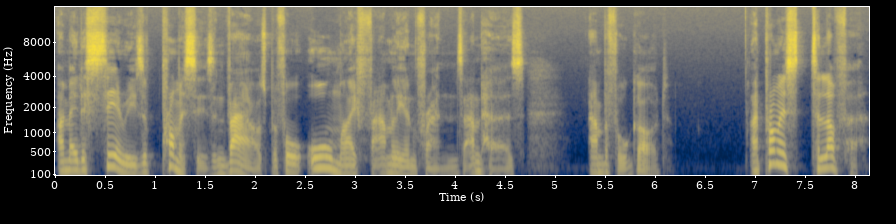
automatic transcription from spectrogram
I made a series of promises and vows before all my family and friends and hers, and before God. I promised to love her,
